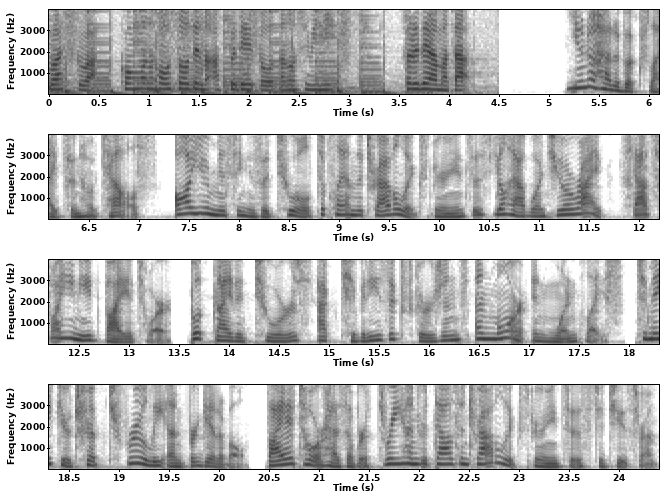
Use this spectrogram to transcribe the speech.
詳しくは今後の放送でのアップデートをお楽しみに。それではまた。 You know how to book flights and hotels. All you're missing is a tool to plan the travel experiences you'll have once you arrive. That's why you need Viator. Book guided tours, activities, excursions, and more in one place to make your trip truly unforgettable. Viator has over 300,000 travel experiences to choose from.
